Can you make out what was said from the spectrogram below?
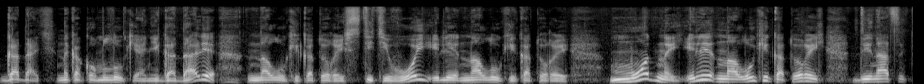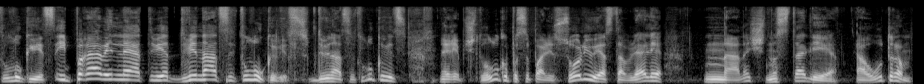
гадать, на каком луке они гадали, на луке, который с тетивой, или на луке, который модный, или на луке, который 12 луковиц. И правильный ответ 12 луковиц. 12 луковиц репчатого лука посыпали солью и оставляли на ночь на столе. А утром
